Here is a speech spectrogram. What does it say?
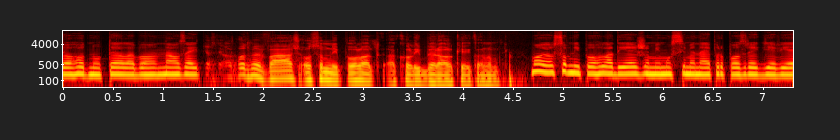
dohodnuté, lebo naozaj... Jasne, ale povedzme váš osobný pohľad ako liberálky ekonomky. Môj osobný pohľad je, že my musíme najprv pozrieť, kde vie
